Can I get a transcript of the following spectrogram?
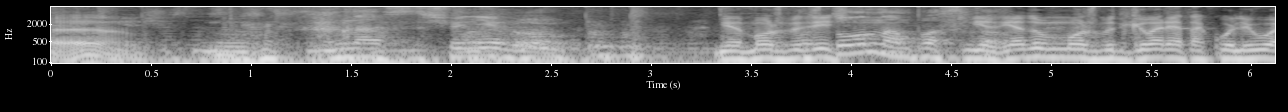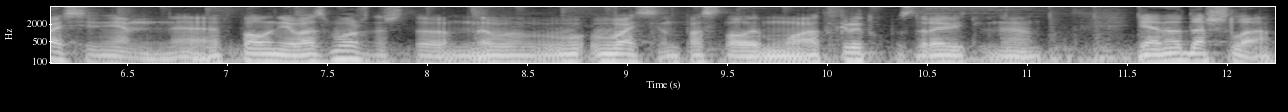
Э, Нас еще не было. Нет, может быть, речь... он нам послал? Нет, я думаю, может быть, говорят о Коле Васине. Э, Вполне возможно, что э, Васин послал ему открытку поздравительную. И она дошла.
